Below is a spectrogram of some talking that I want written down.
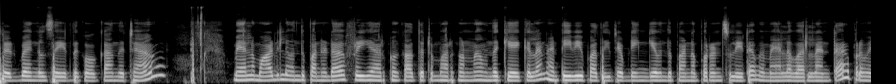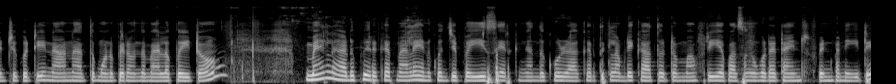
த்ரெட் பேங்கிள் செய்கிறதுக்கு உட்காந்துட்டேன் மேலே மாடியில் வந்து பண்ணடா ஃப்ரீயாக இருக்கும் காத்தோட்டமாக இருக்கும்னா வந்து கேட்கல நான் டிவி பார்த்துக்கிட்டு அப்படி இங்கே வந்து பண்ண போகிறேன்னு சொல்லிட்டு அவள் மேலே வரலன்ட்டு. அப்புறம் வெற்றி குட்டி நான் அத்தை மூணு பேரும் வந்து மேலே போயிட்டோம். மேலே அடுப்பு இருக்கிறதுனால எனக்கு கொஞ்சம் இப்போ ஈஸியாக இருக்குங்க. அந்த கூழ் ஆக்கிறதுக்குலாம் அப்படியே காத்தோட்டமாக ஃப்ரீயாக பசங்க கூட டைம் ஸ்பெண்ட் பண்ணிக்கிட்டு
